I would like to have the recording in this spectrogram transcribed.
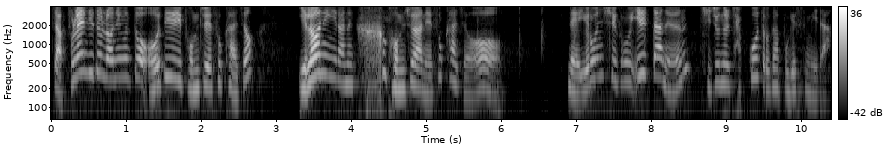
자, 블렌디드 러닝은 또 어디 범주에 속하죠? 이러닝이라는 큰 범주 안에 속하죠. 네, 이런 식으로 일단은 기준을 잡고 들어가 보겠습니다.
